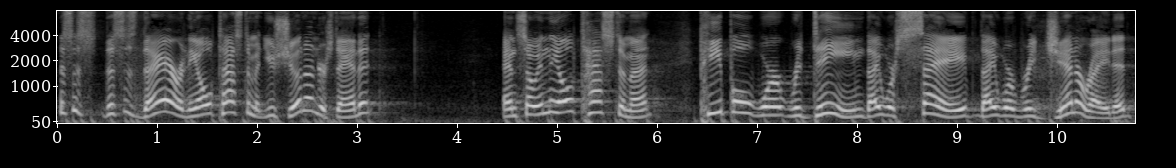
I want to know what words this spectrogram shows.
This is, this is there in the Old Testament. You should understand it. And so in the Old Testament, people were redeemed, they were saved, they were regenerated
